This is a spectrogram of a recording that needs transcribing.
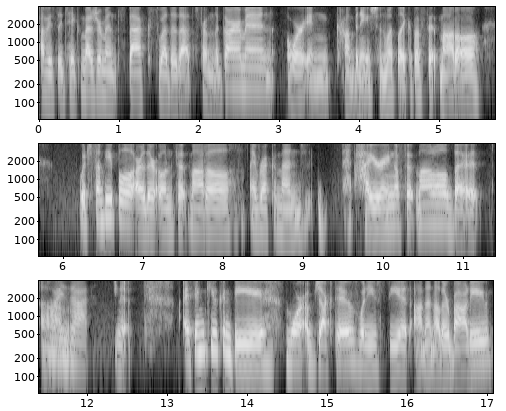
obviously, take measurement specs, whether that's from the garment or in combination with like the fit model. Which some people are their own fit model. I recommend hiring a fit model, but um, why is um, that? You know, I think you can be more objective when you see it on another body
